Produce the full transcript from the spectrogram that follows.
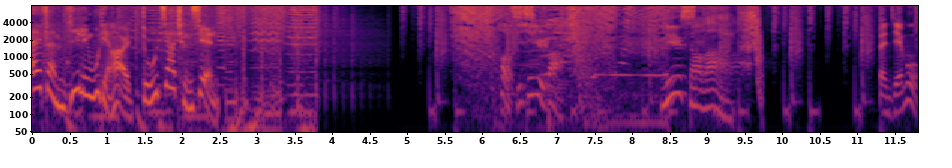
FM 一零五点二独家呈现。好奇心日报，News Online。本节目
